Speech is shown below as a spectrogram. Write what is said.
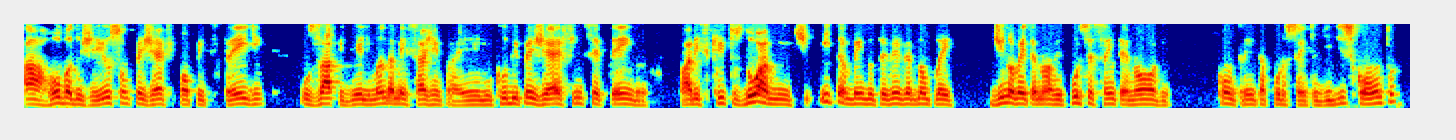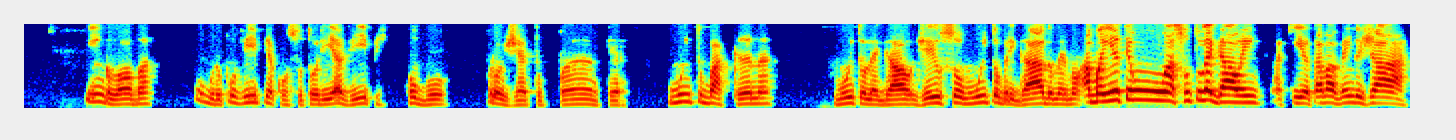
a arroba do Geilson, PGF Palpites Trading o zap dele, manda mensagem para ele. O Clube PGF em setembro, para inscritos do Amit e também do TV Verdão Play, de 99 por 69, com 30% de desconto. E engloba o grupo VIP, a consultoria VIP, robô, projeto Panther. Muito bacana, muito legal. Geilson, muito obrigado, meu irmão. Amanhã tem um assunto legal, hein? Aqui, eu estava vendo já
